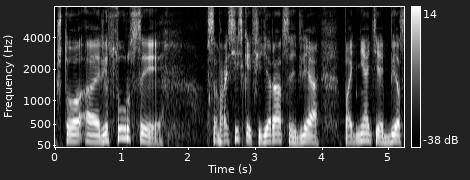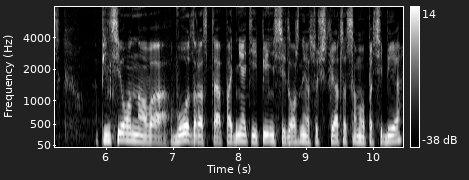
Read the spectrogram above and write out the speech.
что э, ресурсы в Российской Федерации для поднятия без пенсионного возраста, поднятие пенсии должны осуществляться само по себе.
